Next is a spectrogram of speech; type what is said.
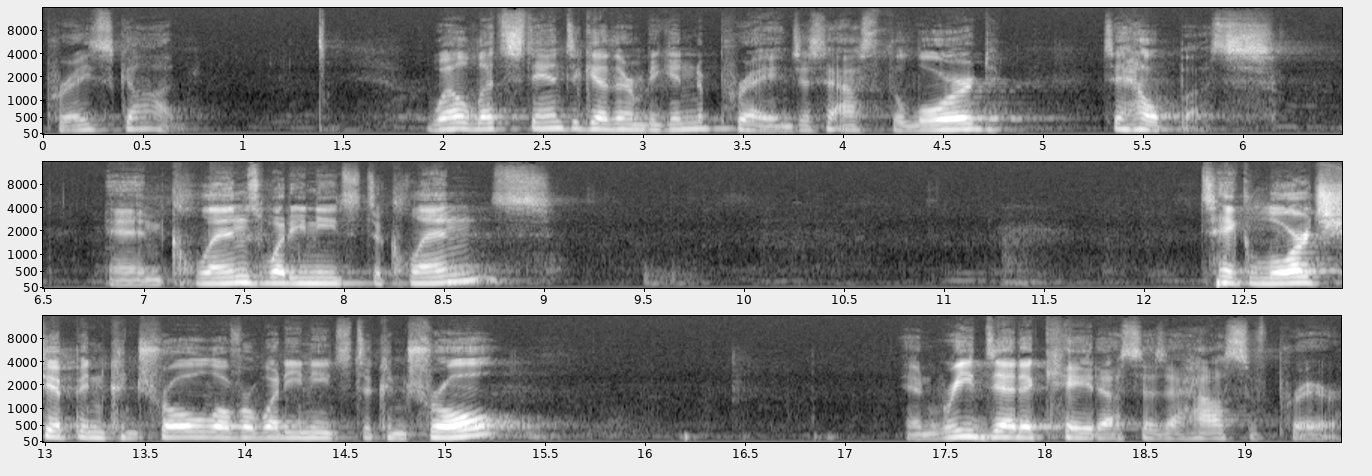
Praise God. Well, let's stand together and begin to pray and just ask the Lord to help us and cleanse what He needs to cleanse take lordship and control over what he needs to control, and rededicate us as a house of prayer.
